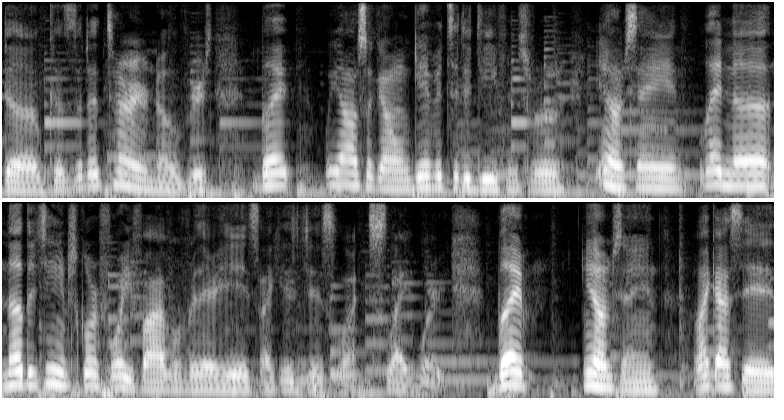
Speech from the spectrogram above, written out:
dub because of the turnovers. But we also gonna give it to the defense for, you know what I'm saying, letting another team score 45 over their heads. Like, it's just like slight work. But, you know what I'm saying, like I said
